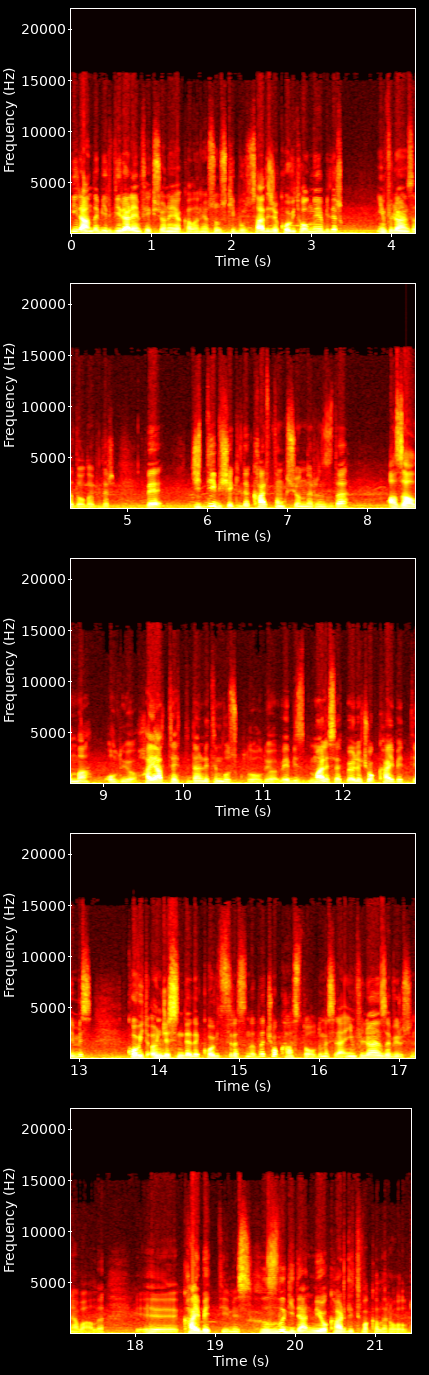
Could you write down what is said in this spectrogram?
Bir anda bir viral enfeksiyona yakalanıyorsunuz ki bu sadece Covid olmayabilir, influenza da olabilir ve ciddi bir şekilde kalp fonksiyonlarınızda azalma oluyor. Hayat tehdit eden ritim bozukluğu oluyor ve biz maalesef böyle çok kaybettiğimiz Covid öncesinde de Covid sırasında da çok hasta oldu. Mesela influenza virüsüne bağlı e, kaybettiğimiz hızlı giden miyokardit vakaları oldu.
